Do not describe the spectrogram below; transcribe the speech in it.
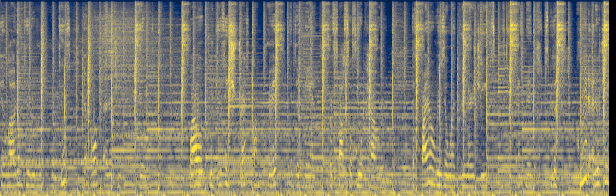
can allow them to reduce their own energy bills while reducing stress on grid and demand for fossil fuel power. The final reason why green energy is investment is because green energy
